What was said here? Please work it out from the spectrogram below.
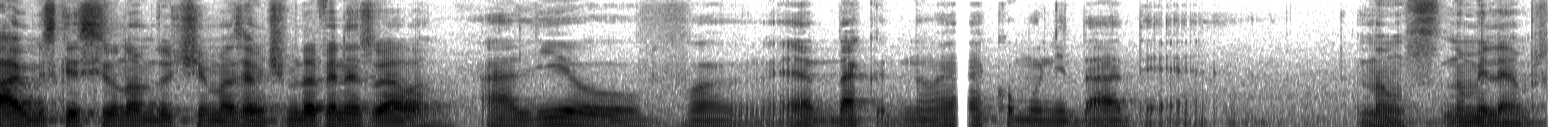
Pá, eu me esqueci o nome do time, mas é um time da Venezuela. ali o... É da, não é comunidade, é... Não, não me lembro.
